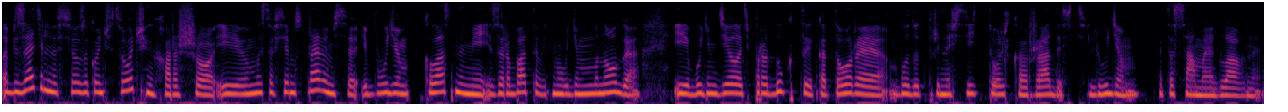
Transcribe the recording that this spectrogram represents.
обязательно все закончится очень хорошо, и мы совсем справимся, и будем классными, и зарабатывать мы будем много, и будем делать продукты, которые будут приносить только радость людям. Это самое главное.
